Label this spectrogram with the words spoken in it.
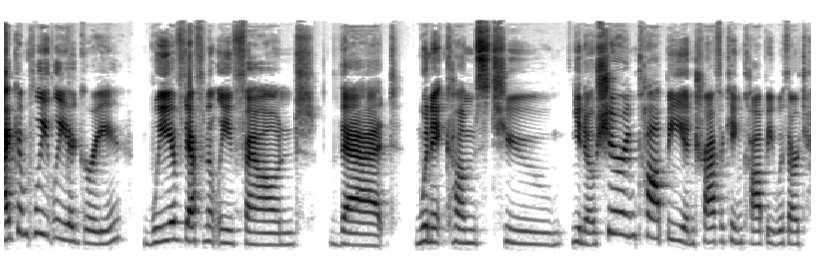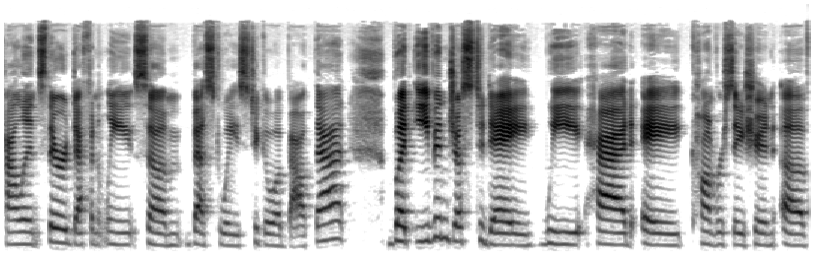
I completely agree. We have definitely found that when it comes to, you know, sharing copy and trafficking copy with our talents, there are definitely some best ways to go about that. But even just today, we had a conversation of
